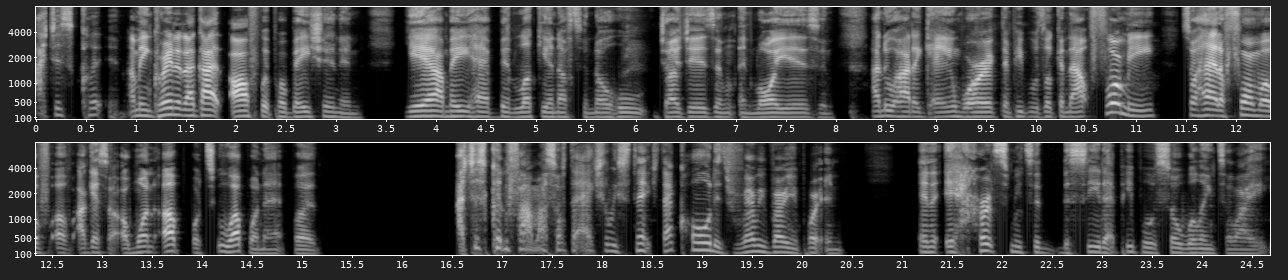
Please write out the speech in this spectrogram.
I just couldn't. I mean, granted, I got off with probation, and yeah, I may have been lucky enough to know who judges and, and lawyers, and I knew how the game worked, and people was looking out for me. So I had a form of of I guess a, a one up or two up on that, but I just couldn't find myself to actually snitch. That code is very, very important. And it hurts me to to see that people are so willing to like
